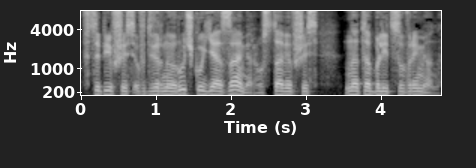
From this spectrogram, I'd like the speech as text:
Вцепившись в дверную ручку, я замер, уставившись на таблицу времен.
